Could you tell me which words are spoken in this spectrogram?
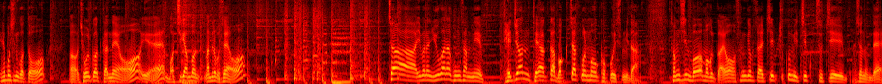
해보시는 것도 어, 좋을 것 같네요. 예, 멋지게 한번 만들어 보세요. 자, 이번엔 유가나 공삼님 대전 대학가 먹자골목 걷고 있습니다. 점심 뭐 먹을까요? 삼겹살집, 쭈꾸미집, 국수집 하셨는데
